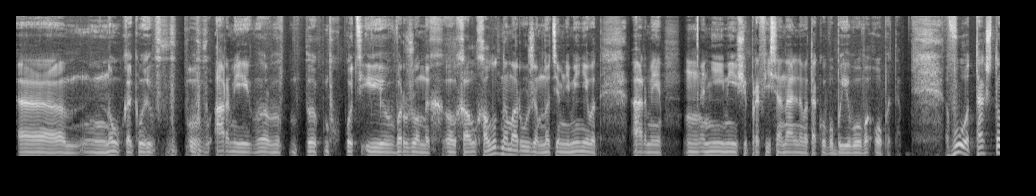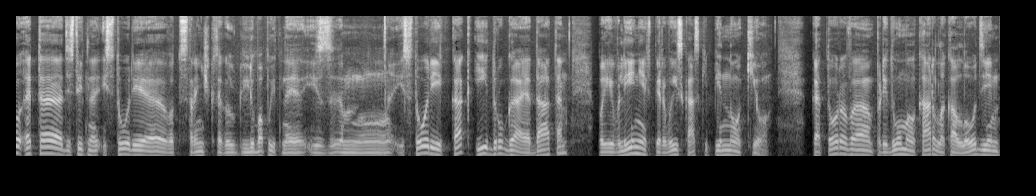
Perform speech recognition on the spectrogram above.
э, ну, как бы в, в армии, хоть и вооруженных холодным оружием, но тем не менее вот армии, не имеющей профессионального такого боевого опыта. Вот, так что это действительно история, вот страничка такая любопытная из э, истории, как и другая дата появления впервые сказки «Пиноккио», которого придумал Карло Колоди,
